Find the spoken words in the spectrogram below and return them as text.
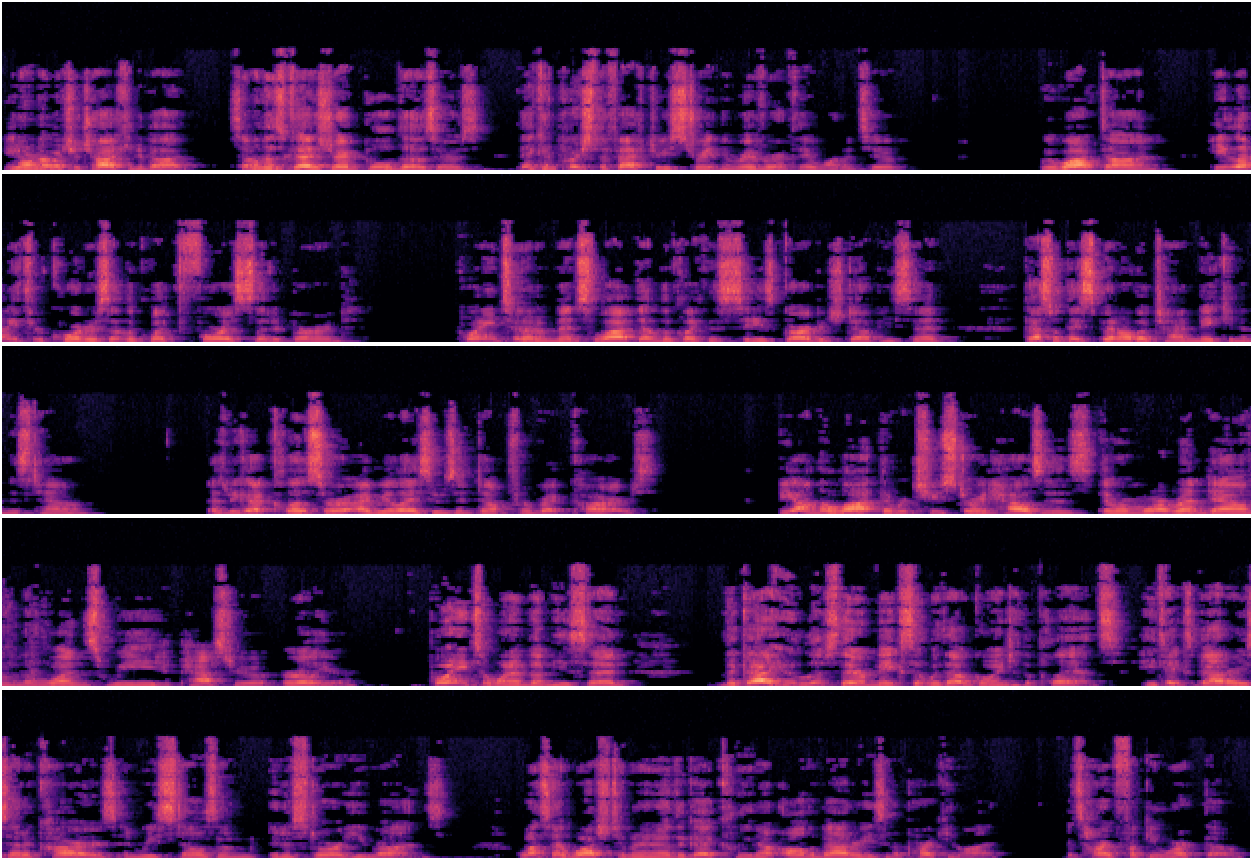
You don't know what you're talking about. Some of those guys drive bulldozers. They could push the factory straight in the river if they wanted to. We walked on. He led me through quarters that looked like the forests that had burned. Pointing to an immense lot that looked like the city's garbage dump, he said, That's what they spent all their time making in this town. As we got closer, I realized it was a dump for wrecked cars. Beyond the lot, there were two storied houses that were more run down than the ones we had passed through earlier. Pointing to one of them, he said, The guy who lives there makes it without going to the plants. He takes batteries out of cars and resells them in a store he runs. Once I watched him and another guy clean out all the batteries in a parking lot. It's hard fucking work, though.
